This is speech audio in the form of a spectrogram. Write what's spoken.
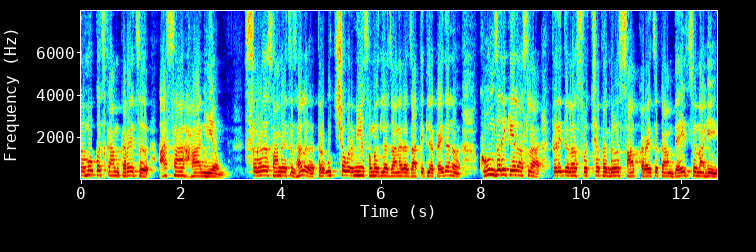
तमुकच काम करायचं असा हा नियम. सरळ सांगायचं झालं तर उच्चवर्णीय समजल्या जाणाऱ्या जातीतल्या कैद्यानं खून जरी केला असला तरी त्याला स्वच्छतागृह साफ करायचं काम द्यायचं नाही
